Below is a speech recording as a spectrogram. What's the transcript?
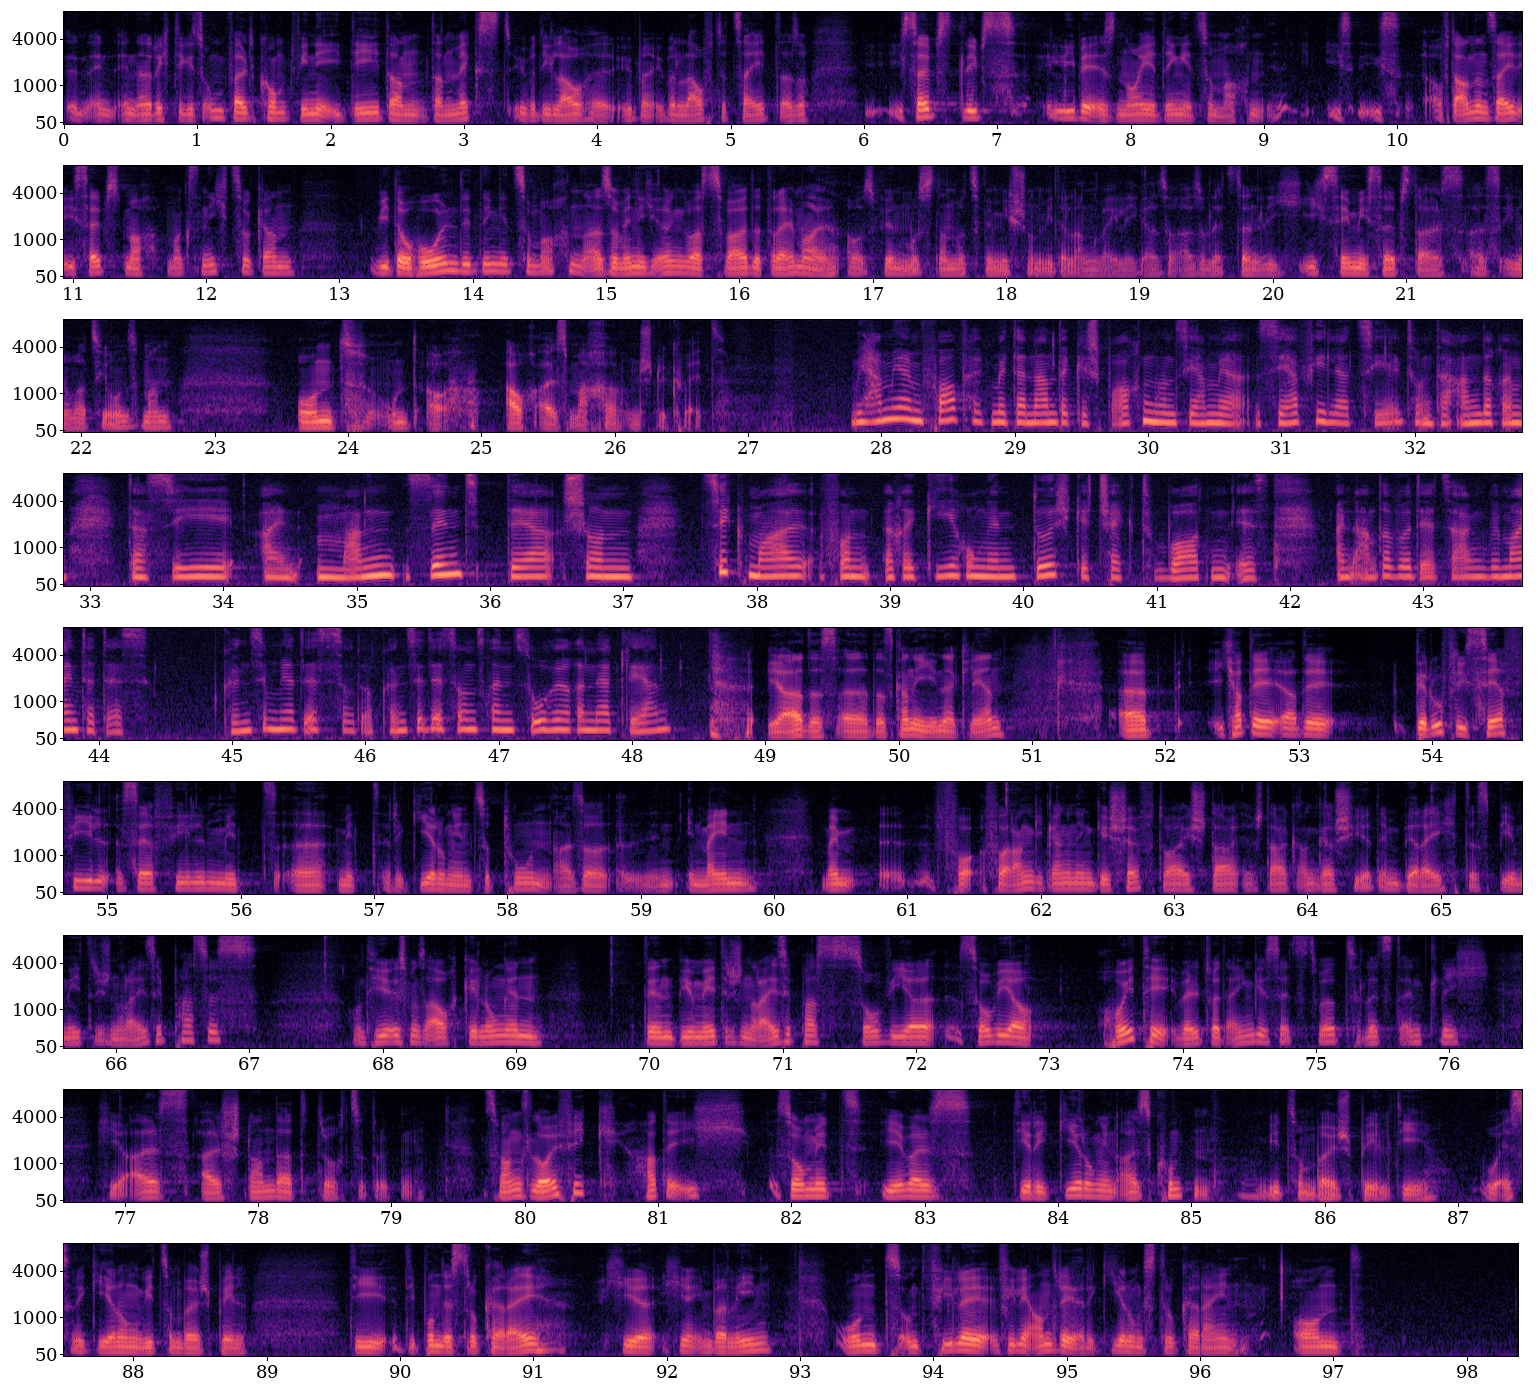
in, in, ein richtiges Umfeld kommt, wie eine Idee dann, dann wächst über, die Lau über, über den Lauf der Zeit. Also ich selbst liebe es, neue Dinge zu machen ich, ich, auf der anderen Seite, ich selbst mag es nicht so gern, wiederholende Dinge zu machen. Also wenn ich irgendwas zwei oder dreimal ausführen muss, dann wird es für mich schon wieder langweilig. Also, also letztendlich, ich sehe mich selbst als, als Innovationsmann und, und auch, als Macher ein Stück weit. Wir haben ja im Vorfeld miteinander gesprochen und Sie haben mir sehr viel erzählt, unter anderem, dass Sie ein Mann sind, der schon zigmal von Regierungen durchgecheckt worden ist. Ein anderer würde jetzt sagen, wie meint er das? Können Sie mir das oder können Sie das unseren Zuhörern erklären? Ja, das, äh, das kann ich Ihnen erklären. Äh, ich hatte, hatte beruflich sehr viel, sehr viel mit, äh, mit Regierungen zu tun. Also in, in mein, meinem vor, vorangegangenen Geschäft war ich star stark engagiert im Bereich des biometrischen Reisepasses. Und hier ist es auch gelungen, den biometrischen Reisepass, so wie er, so wie er heute weltweit eingesetzt wird, letztendlich hier als, als Standard durchzudrücken. Zwangsläufig hatte ich somit jeweils die Regierungen als Kunden, wie zum Beispiel die US-Regierung, wie zum Beispiel die, die Bundesdruckerei hier, hier in Berlin und, und viele, viele andere Regierungsdruckereien. Und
